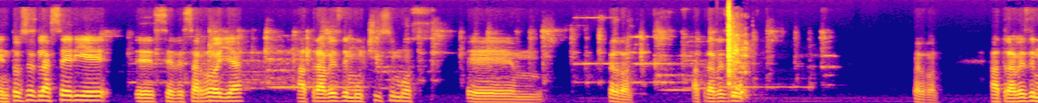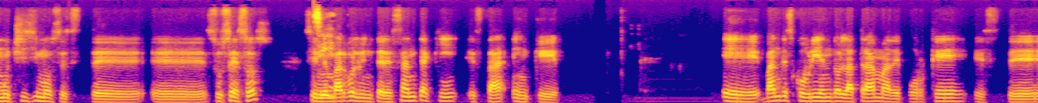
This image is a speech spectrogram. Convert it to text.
Entonces la serie eh, se desarrolla a través de muchísimos, em, perdón, a través de, perdón, a través de muchísimos este, eh, sucesos. Sin embargo, lo interesante aquí está en que eh, van descubriendo la trama de por qué este,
